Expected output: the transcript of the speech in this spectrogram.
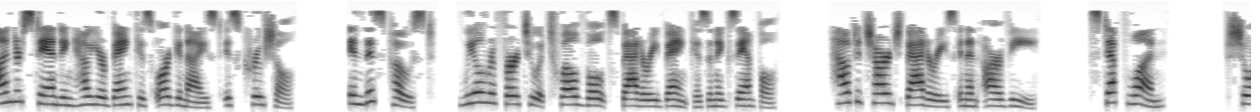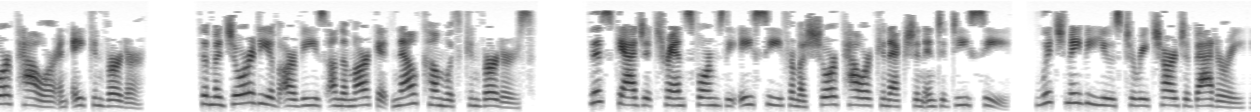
Understanding how your bank is organized is crucial. In this post, We'll refer to a 12 volts battery bank as an example. How to charge batteries in an RV. Step 1. Shore power and A converter. The majority of RVs on the market now come with converters. This gadget transforms the AC from a shore power connection into DC, which may be used to recharge a battery.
